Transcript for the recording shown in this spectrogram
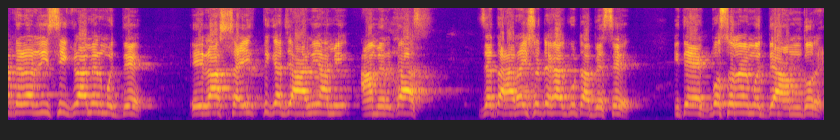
আপনারা ঋষি গ্রামের মধ্যে এই রাজশাহীর থেকে যে আনি আমি আমের গাছ যেটা আড়াইশো টাকা গোটা বেছে এটা এক বছরের মধ্যে আম ধরে।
